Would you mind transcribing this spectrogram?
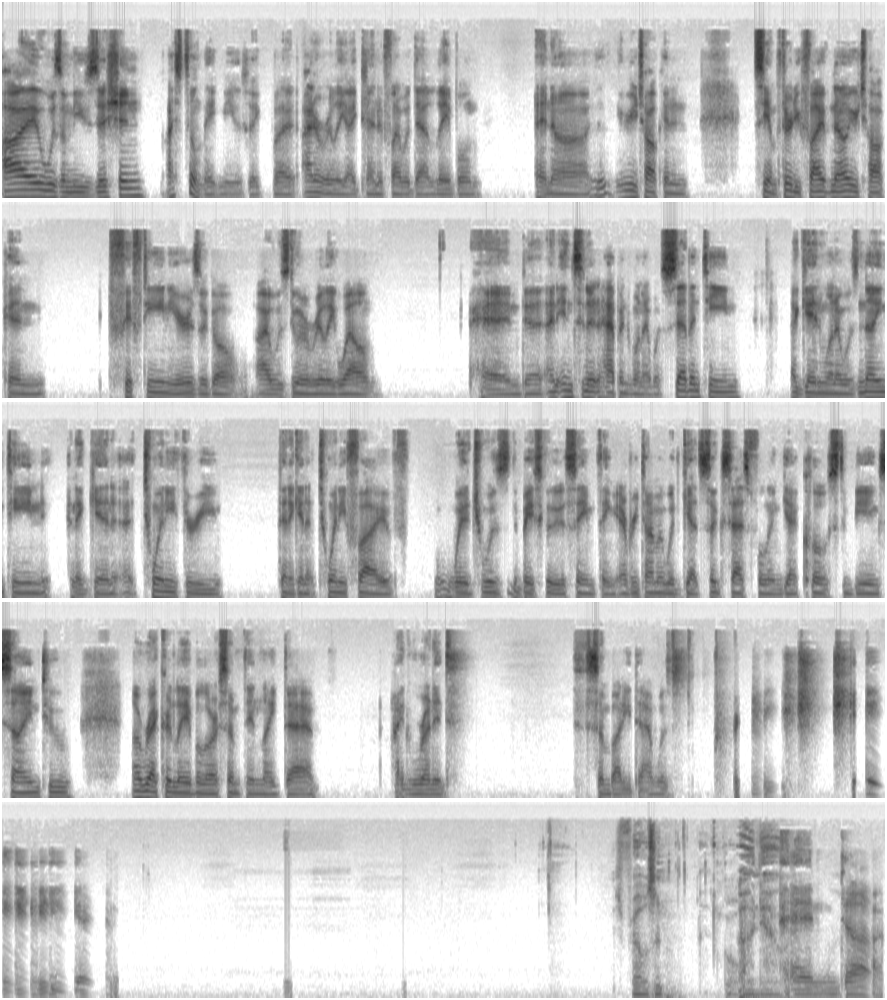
I was a musician. I still make music, but I don't really identify with that label. And uh you're talking see, I'm 35 now. You're talking 15 years ago. I was doing really well. And uh, an incident happened when I was 17, again when I was 19, and again at 23, then again at 25 which was basically the same thing. Every time I would get successful and get close to being signed to a record label or something like that, I'd run into somebody that was pretty shady. And it's frozen. Oh no. and uh,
